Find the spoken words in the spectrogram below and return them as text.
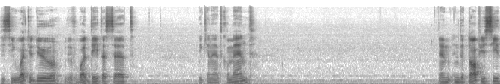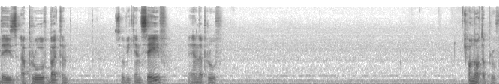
We see what to do with what data set. We can add comment. And in the top you see there is approve button. So we can save and approve. Or not approve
